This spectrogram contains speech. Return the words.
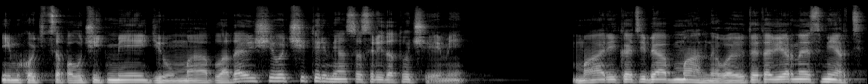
Им хочется получить медиума, обладающего четырьмя сосредоточиями. «Марика, тебя обманывают, это верная смерть.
